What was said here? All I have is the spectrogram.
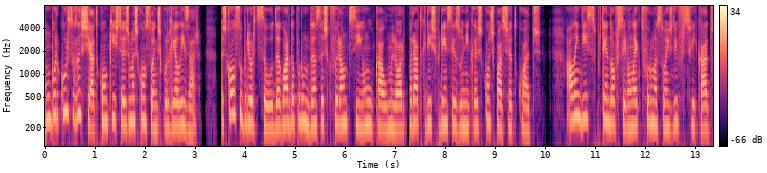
Um percurso recheado de conquistas, mas com sonhos por realizar. A Escola Superior de Saúde aguarda por mudanças que farão de si um local melhor para adquirir experiências únicas com espaços adequados. Além disso, pretende oferecer um leque de formações diversificado,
